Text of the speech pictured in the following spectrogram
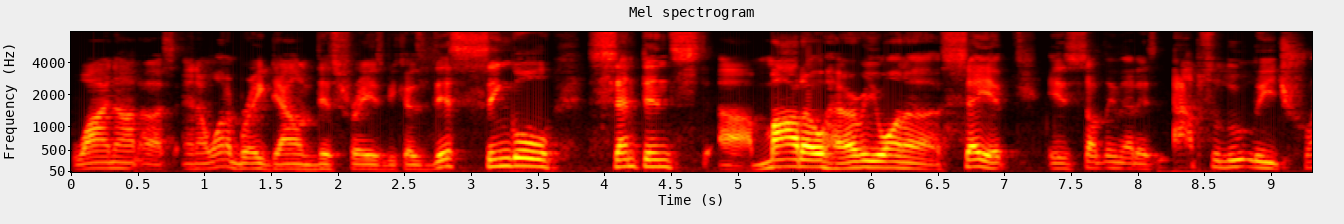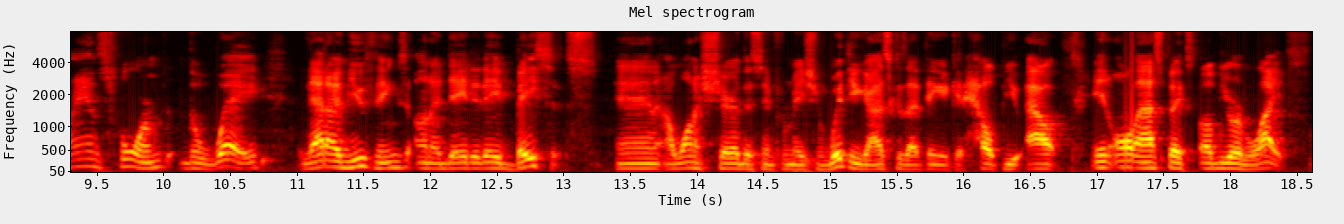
Why not us? And I want to break down this phrase because this single sentence, uh, motto, however you want to say it, is something that has absolutely transformed the way that I view things on a day to day basis. And I want to share this information with you guys because I think it could help you out in all aspects of your life.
